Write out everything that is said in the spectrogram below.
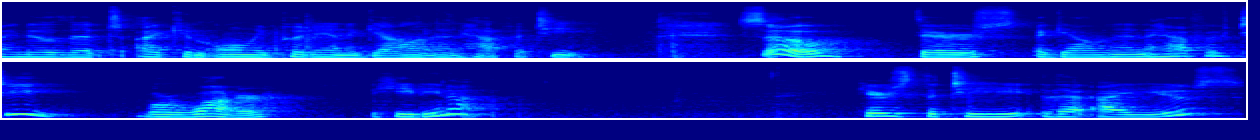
I know that I can only put in a gallon and a half of tea. So there's a gallon and a half of tea or water heating up. Here's the tea that I use.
